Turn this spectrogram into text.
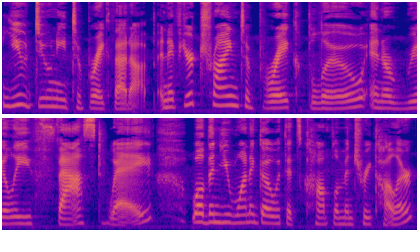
you do need to break that up. And if you're trying to break blue in a really fast way, well, then you want to go with its complementary color.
